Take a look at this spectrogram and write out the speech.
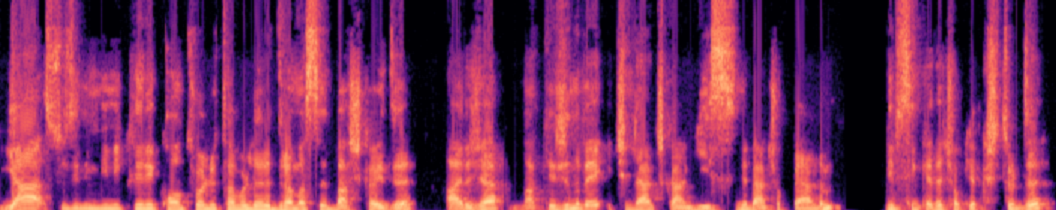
Ya Suzy'nin mimikleri, kontrollü tavırları, draması başkaydı. Ayrıca makyajını ve içinden çıkan giysisini ben çok beğendim. Lip sync'e de çok yakıştırdı.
